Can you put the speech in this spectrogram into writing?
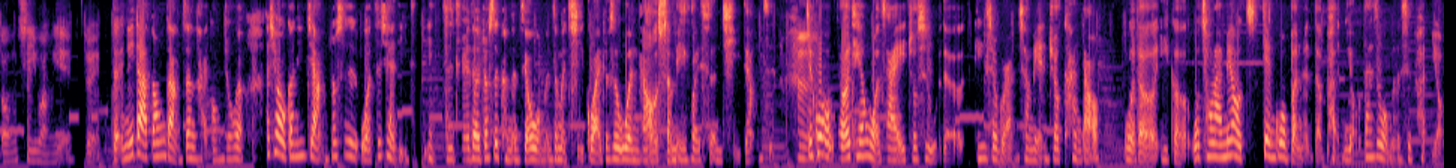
宫七王爷，对对，你打东港镇海宫就会有。而且我跟你讲，就是我之前一一直觉得，就是可能只有我们这么奇怪，就是问到神明会生气这样子。嗯、结果有一天我在就是我的 Instagram 上面就看到我的一个我从来没有见过本人的朋友，但是我们是朋友，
